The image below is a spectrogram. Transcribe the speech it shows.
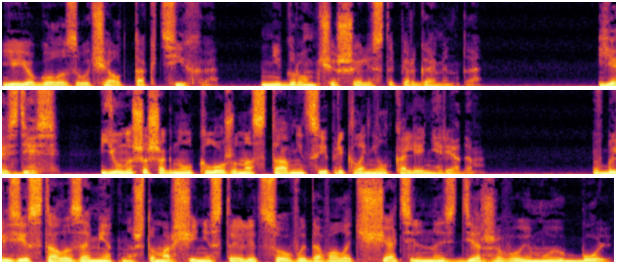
Ее голос звучал так тихо, не громче шелеста пергамента. «Я здесь. Юноша шагнул к ложу наставницы и преклонил колени рядом. Вблизи стало заметно, что морщинистое лицо выдавало тщательно сдерживаемую боль,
